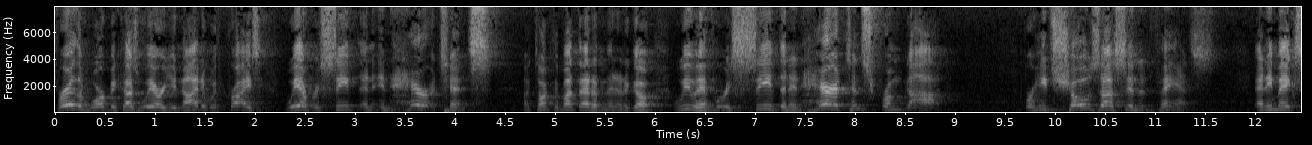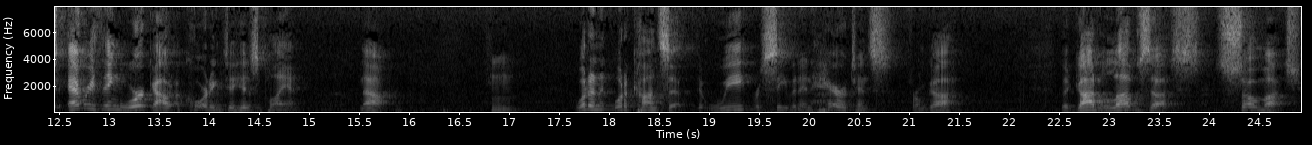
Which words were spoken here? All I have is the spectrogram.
Furthermore, because we are united with Christ, we have received an inheritance. I talked about that a minute ago. We have received an inheritance from God, for He chose us in advance, and He makes everything work out according to His plan. Now, hmm, what, an, what a concept that we receive an inheritance from God. That God loves us so much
